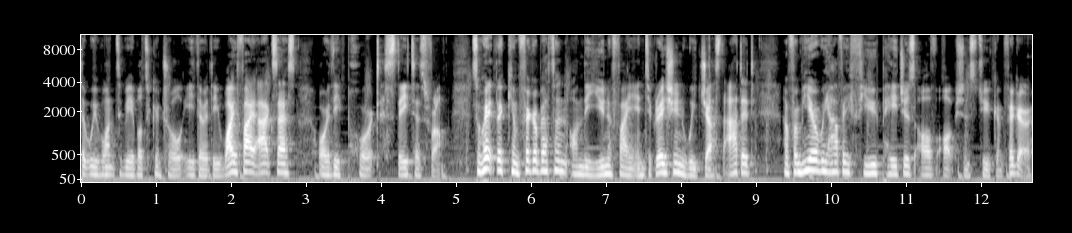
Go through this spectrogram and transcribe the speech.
that we want to be able to control either the Wi-Fi access or the port status from. So hit the configure button on the UniFi integration we just added and from here we have a few pages of options to configure.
